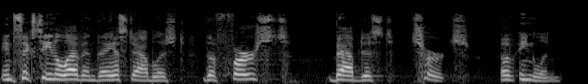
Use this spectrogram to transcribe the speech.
in 1611, they established the first Baptist church of England.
